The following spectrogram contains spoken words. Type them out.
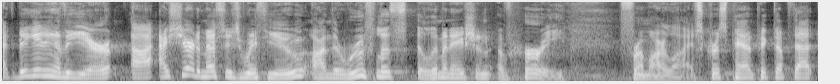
At the beginning of the year, uh, I shared a message with you on the ruthless elimination of hurry from our lives. Chris Pan picked up that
